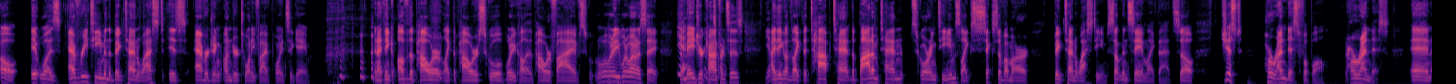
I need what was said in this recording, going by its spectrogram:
Oh, it was every team in the Big Ten West is averaging under 25 points a game. and I think of the power, like the power school, what do you call it? The power five school. What do you, mm-hmm. what do I want to say? Yeah, the major I think it's perfect. conferences. Yep. I think of like the top 10, the bottom 10 scoring teams, like six of them are Big Ten West teams, something insane like that. So just horrendous football, horrendous. And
